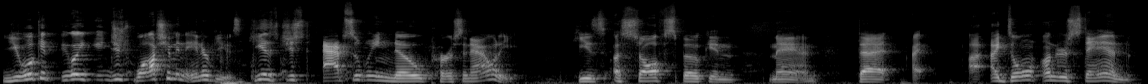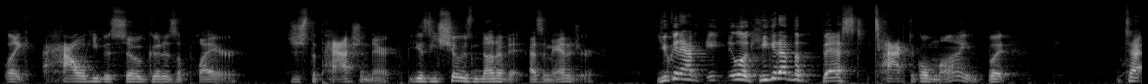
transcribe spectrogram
You look at like just watch him in interviews. He has just absolutely no personality he's a soft-spoken man that I I don't understand like how he was so good as a player. Just the passion there because he shows none of it as a manager. You could have look, he could have the best tactical mind, but to,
